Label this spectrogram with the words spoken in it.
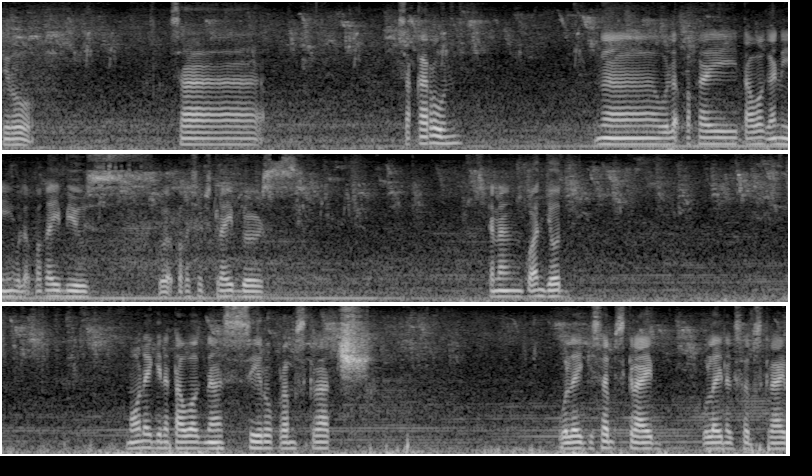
Pero sa sa karon nga wala pa kay tawag ani wala pa kay views wala pa kay subscribers. Kanang kuan jod mo na ginatawag na zero from scratch. Walay gi-subscribe walay nag-subscribe.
